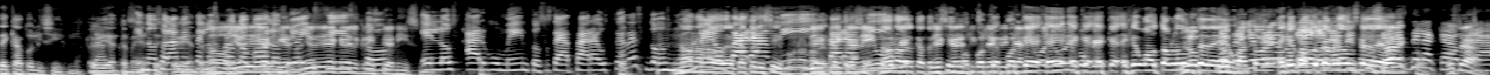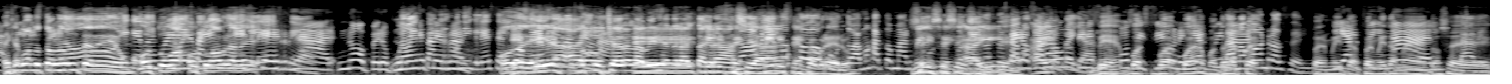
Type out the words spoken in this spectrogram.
de catolicismo, Claro evidentemente. Y no solamente en los No, yo diría protocolos, que- yo, insisto en los argumentos. O sea, para ustedes dos No, no, no, pero no, del para mí, No, no, Del del para mí, No, no, del catolicismo. Porque, porque es, que, porque es, que, es que cuando tú hablas de un creo es que cuando tú hablas de un tedeum, discusiones de la O sea, Cámara, es que cuando tú hablas de un que o no tú, hablas de... no, pero pueden externar. una iglesia. O el de ir Congreso a, escuchar a la Virgen de la Alta Eh, No Gracia hablemos en febrero. juntos, vamos a tomar Sí, sí, sí, Pero cada uno tiene sus posiciones y bueno, al final... Vamos con Rosel. Permítame entonces.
